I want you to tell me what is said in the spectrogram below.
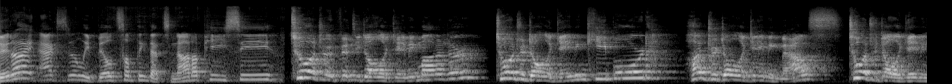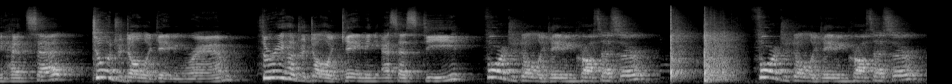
Did I accidentally build something that's not a PC? $250 gaming monitor, $200 gaming keyboard, $100 gaming mouse, $200 gaming headset, $200 gaming RAM, $300 gaming SSD, $400 gaming processor, $400 gaming processor,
